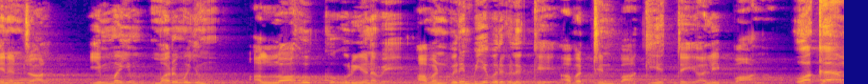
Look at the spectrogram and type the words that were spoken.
ஏனென்றால் இம்மையும் மறுமையும் அல்லாஹுக்கு உரியனவே அவன் விரும்பியவர்களுக்கே அவற்றின் பாக்கியத்தை அளிப்பான் وكم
